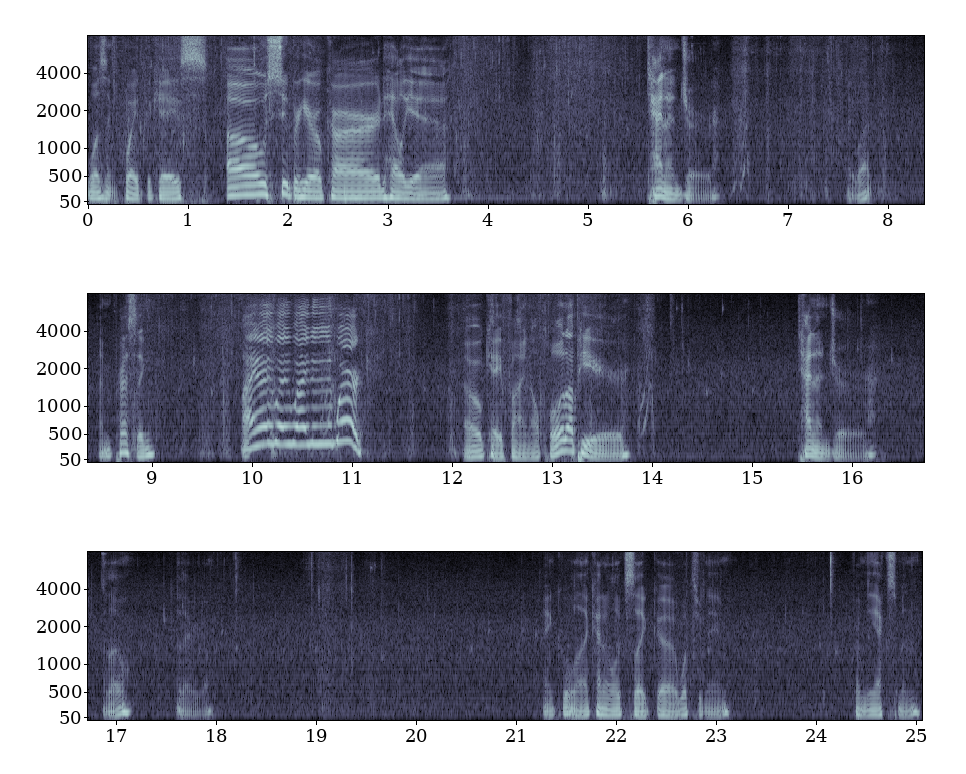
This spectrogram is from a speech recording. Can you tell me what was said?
Wasn't quite the case. Oh, superhero card. Hell yeah. Tanager. Wait, what? I'm pressing. Why, why, why didn't it work? Okay, fine. I'll pull it up here. Tanager. Hello? Oh, there we go. Hey, cool. That kind of looks like, uh, what's her name? From the X-Men.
